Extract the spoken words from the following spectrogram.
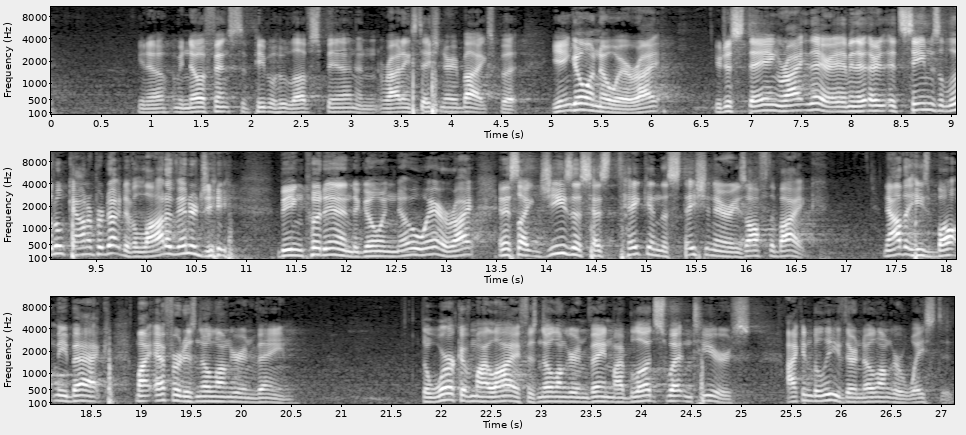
You know, I mean, no offense to people who love spin and riding stationary bikes, but you ain't going nowhere, right? You're just staying right there. I mean, it seems a little counterproductive. A lot of energy being put into going nowhere, right? And it's like Jesus has taken the stationaries off the bike. Now that he's bought me back, my effort is no longer in vain. The work of my life is no longer in vain. My blood, sweat, and tears, I can believe they're no longer wasted.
